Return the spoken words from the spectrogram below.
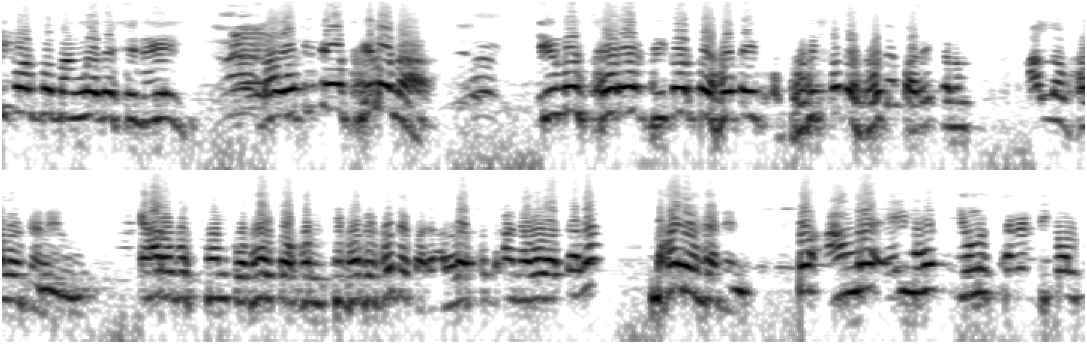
বিকল্প বাংলাদেশে নেই বা অতীতেও ছিল না। বিকল্প হতে, ভবিষ্যতে হতে পারে, কারণ আল্লাহ ভালো জানেন কার অবস্থান কোথায়, কখন, কীভাবে হতে পারে। আল্লাহ ভালো জানেন। তো আমরা এই মুহূর্তে ইউনুস বিকল্প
